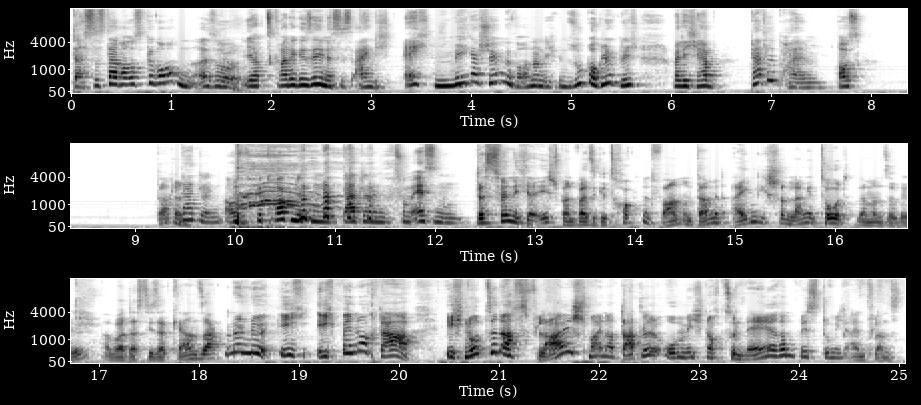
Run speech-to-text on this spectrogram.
das ist daraus geworden. Also Ja. ihr habt es gerade gesehen, es ist eigentlich echt mega schön geworden und ich bin super glücklich, weil ich habe Dattelpalmen aus Datteln. Datteln, aus getrockneten Datteln zum Essen. Das finde ich ja eh spannend, weil sie getrocknet waren und damit eigentlich schon lange tot, wenn man so will. Aber dass dieser Kern sagt, nö, nö, ich, ich bin noch da. Ich nutze das Fleisch meiner Dattel, um mich noch zu nähren, bis du mich einpflanzt.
